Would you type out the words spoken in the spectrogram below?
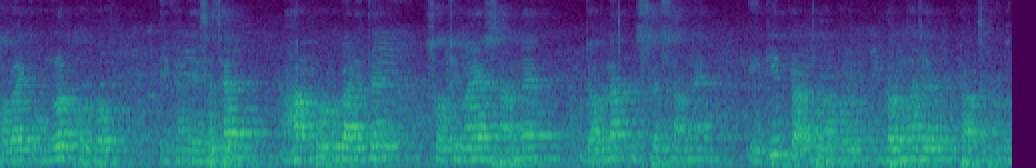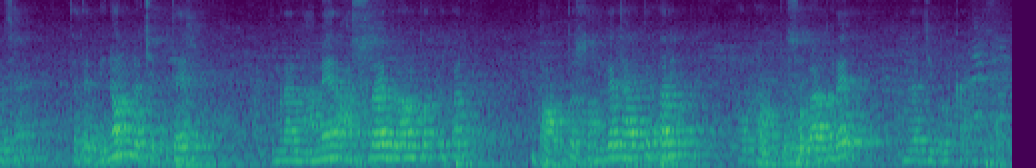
সবাইকে অনুরোধ করব, এখানে এসেছেন মহাপ্রভুর বাড়িতে সচী মায়ের সামনে, জগন্নাথ মিশ্রের সামনে, এইটি প্রার্থনা করুন ব্রহ্মা যেরকম প্রার্থনা করেছেন, যাতে বিনম্র চিত্তে আমরা নামের আশ্রয় গ্রহণ করতে পারি, ভক্ত সঙ্গে থাকতে পারি, আর ভক্ত সেবা করে আমরা জীবন কাটাতে পারি।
